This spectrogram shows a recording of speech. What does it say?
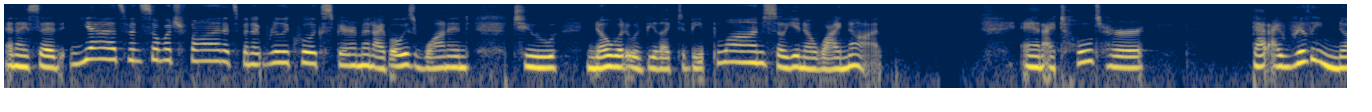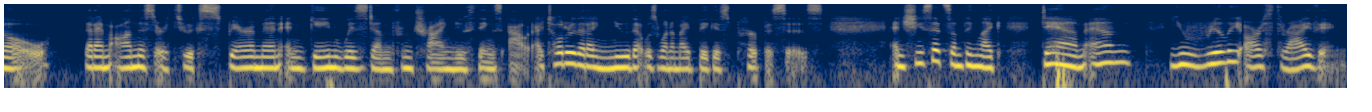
And I said, Yeah, it's been so much fun. It's been a really cool experiment. I've always wanted to know what it would be like to be blonde. So, you know, why not? And I told her that I really know that I'm on this earth to experiment and gain wisdom from trying new things out. I told her that I knew that was one of my biggest purposes. And she said something like, Damn, Em, you really are thriving.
